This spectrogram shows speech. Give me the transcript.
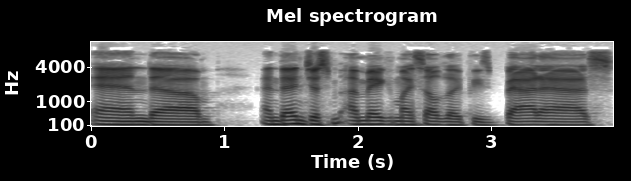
and um, and then just I make myself like these badass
